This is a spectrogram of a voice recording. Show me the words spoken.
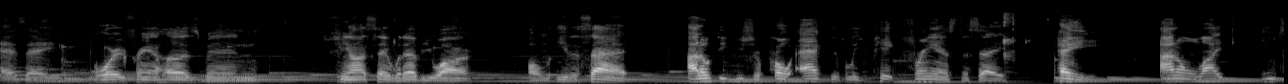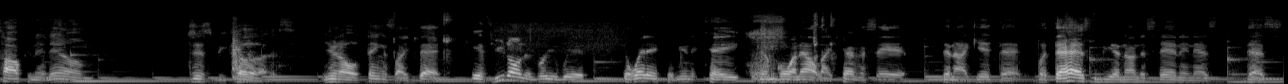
as a boyfriend, husband, fiance, whatever you are, on either side, I don't think you should proactively pick friends to say, "Hey, I don't like you talking to them just because." You know, things like that. If you don't agree with the way they communicate, them going out, like Kevin said, then I get that. But that has to be an understanding that's that's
